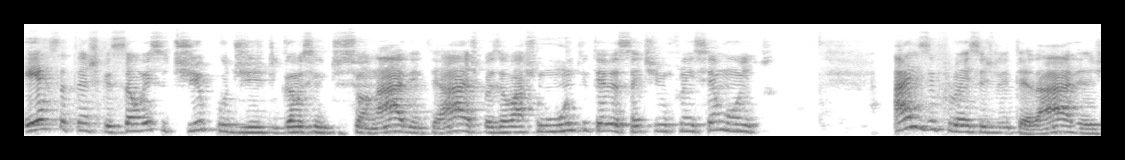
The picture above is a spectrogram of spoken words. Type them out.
essa transcrição, esse tipo de, digamos assim, dicionário, entre aspas, eu acho muito interessante e influencia muito. As influências literárias,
